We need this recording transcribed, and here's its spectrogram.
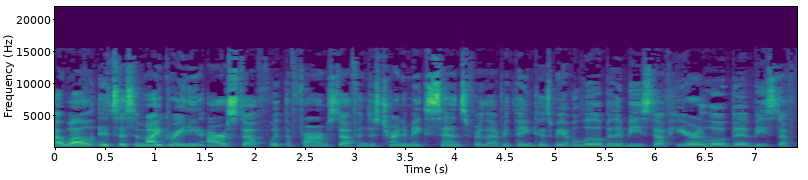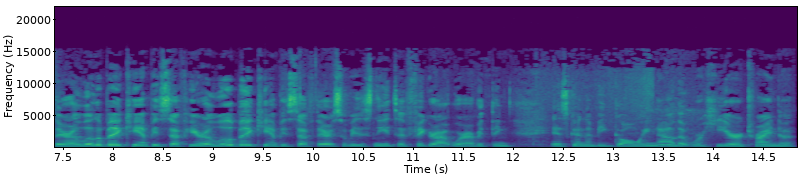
uh, well, it's just a migrating our stuff with the farm stuff and just trying to make sense for everything because we have a little bit of bee stuff here, a little bit of bee stuff there, a little bit of camping stuff here, a little bit of camping stuff there. So we just need to figure out where everything is going to be going now that we're here, trying to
